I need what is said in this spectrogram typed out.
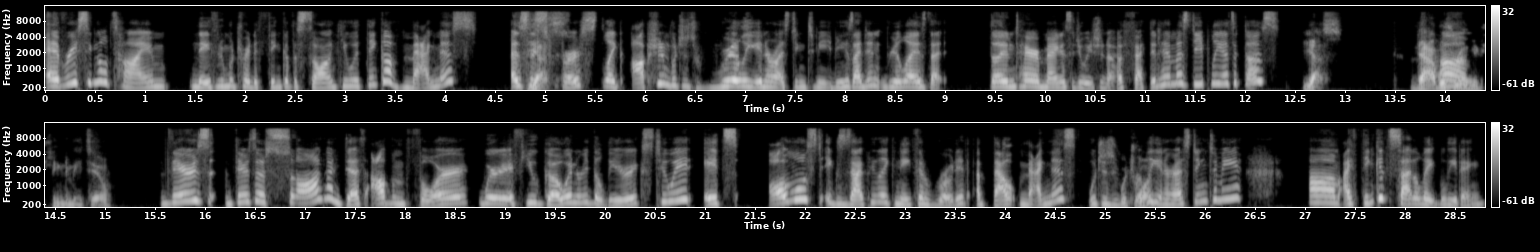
every single time Nathan would try to think of a song, he would think of Magnus as his Yes. first like option, which is really interesting to me because I didn't realize that the entire Magnus situation affected him as deeply as it does. yes that was Um, really interesting to me too there's there's a song on Dethalbum 4 where if you go and read the lyrics to it, it's almost exactly like Nathan wrote it about Magnus, which is Which really one? interesting to me. Um I think it's Satellite Bleeding.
